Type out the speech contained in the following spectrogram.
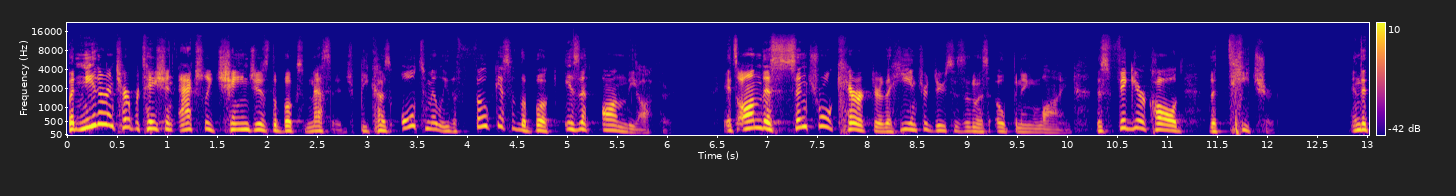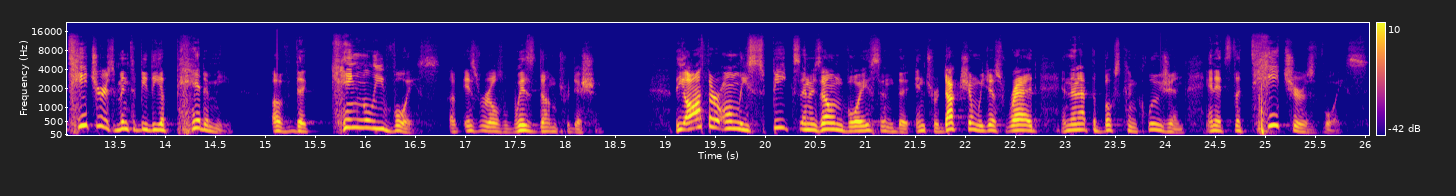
But neither interpretation actually changes the book's message because ultimately the focus of the book isn't on the author. It's on this central character that he introduces in this opening line, this figure called the teacher. And the teacher is meant to be the epitome of the kingly voice of Israel's wisdom tradition. The author only speaks in his own voice in the introduction we just read, and then at the book's conclusion. And it's the teacher's voice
